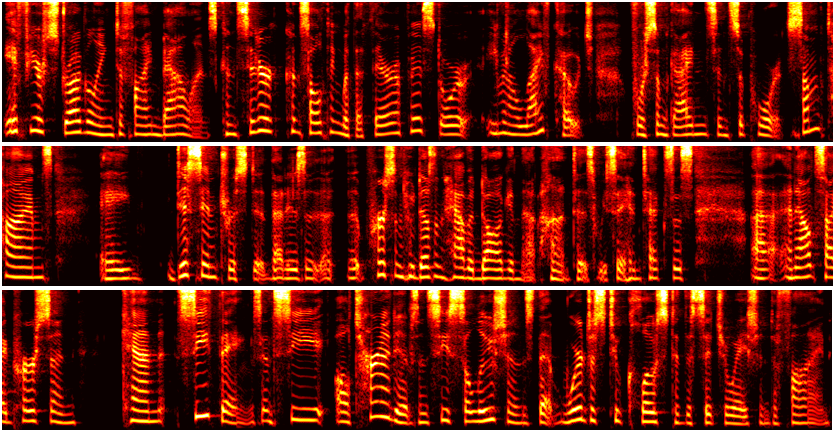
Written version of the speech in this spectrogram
If you're struggling to find balance, consider consulting with a therapist or even a life coach for some guidance and support. Sometimes a disinterested, that is, a, a person who doesn't have a dog in that hunt, as we say in Texas, uh, an outside person can see things and see alternatives and see solutions that we're just too close to the situation to find.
